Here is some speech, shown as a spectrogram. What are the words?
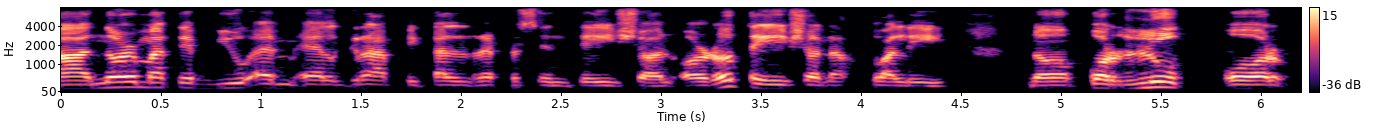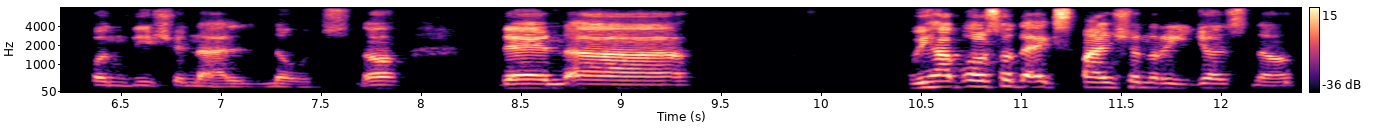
uh, normative UML graphical representation or rotation actually no for loop or conditional nodes no then uh, we have also the expansion regions no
